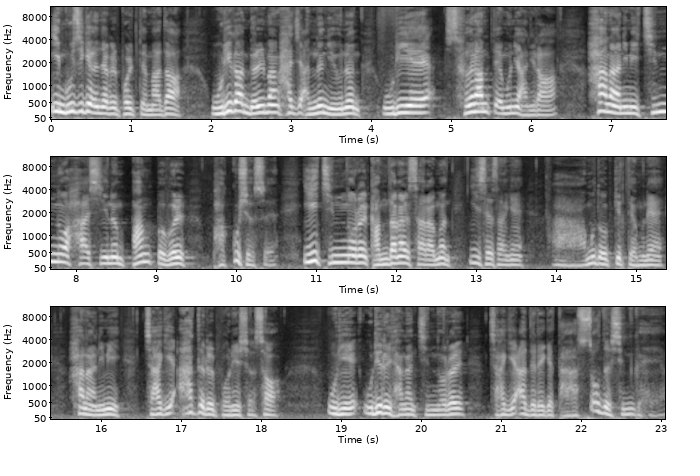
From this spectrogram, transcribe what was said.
이 무지개 언약을 볼 때마다 우리가 멸망하지 않는 이유는 우리의 선함 때문이 아니라 하나님이 진노하시는 방법을 바꾸셨어요. 이 진노를 감당할 사람은 이 세상에 아무도 없기 때문에 하나님이 자기 아들을 보내셔서 우리, 우리를 향한 진노를 자기 아들에게 다 쏟으신 거예요.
